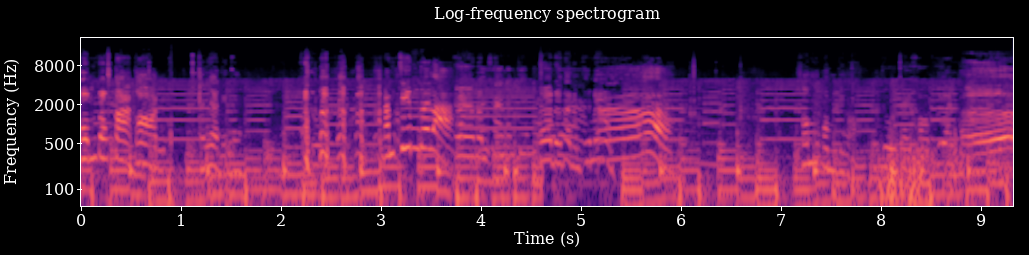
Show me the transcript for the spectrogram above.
อมตรงปากก่อนอันนี้นิดนึงน้ำจิ้มด้วยล่ะ เออน้ำจิ้มเออเดี๋ยวใส่น้ำจิ้มเอให้อส้มอมจริงเหรอ ดูใจคอเพื่อน เออ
